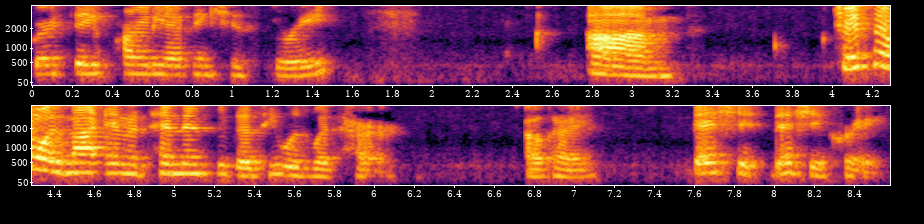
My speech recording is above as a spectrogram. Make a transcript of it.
birthday party? I think she's three. Um Tristan was not in attendance because he was with her. Okay. That shit that shit crazy.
